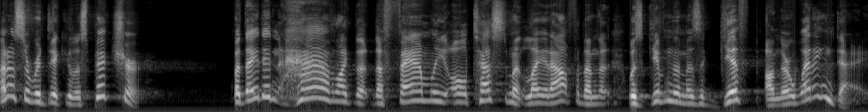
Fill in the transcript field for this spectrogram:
I know it's a ridiculous picture. But they didn't have like the, the family Old Testament laid out for them that was given them as a gift on their wedding day.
